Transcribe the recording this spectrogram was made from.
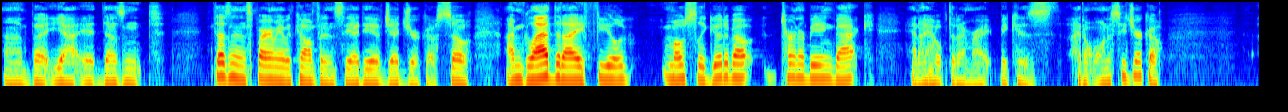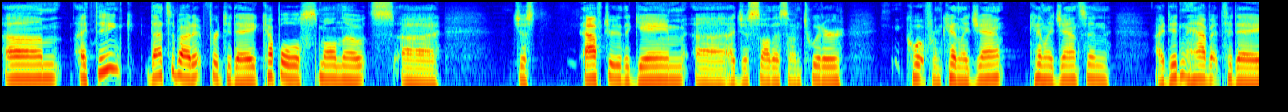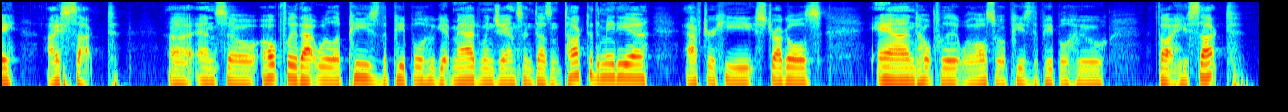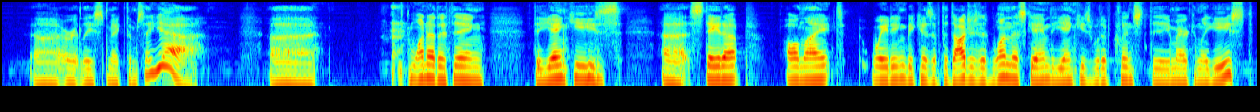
uh, but yeah, it doesn't doesn't inspire me with confidence. The idea of Jedd Gyorko. So I'm glad that I feel mostly good about Turner being back, and I hope that I'm right because I don't want to see Jerko. Um, I think that's about it for today. Couple small notes. Uh, just after the game, uh, I just saw this on Twitter. Quote from Kenley, Jan- Kenley Jansen I didn't have it today. I sucked. Uh, and so hopefully that will appease the people who get mad when Jansen doesn't talk to the media after he struggles. And hopefully it will also appease the people who thought he sucked, uh, or at least make them say, yeah. Uh, one other thing, the Yankees uh, stayed up all night waiting because if the Dodgers had won this game, the Yankees would have clinched the American League East.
